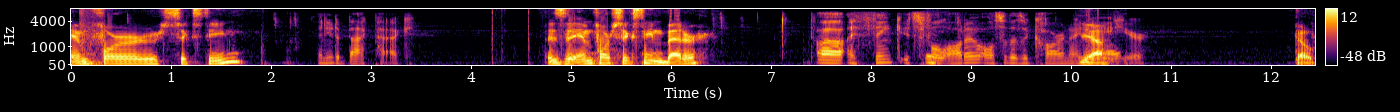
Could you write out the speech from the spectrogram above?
M416? I need a backpack. Is the M416 better? Uh, I think it's full auto. Also, there's a Kar98 Yeah. here. Dope.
